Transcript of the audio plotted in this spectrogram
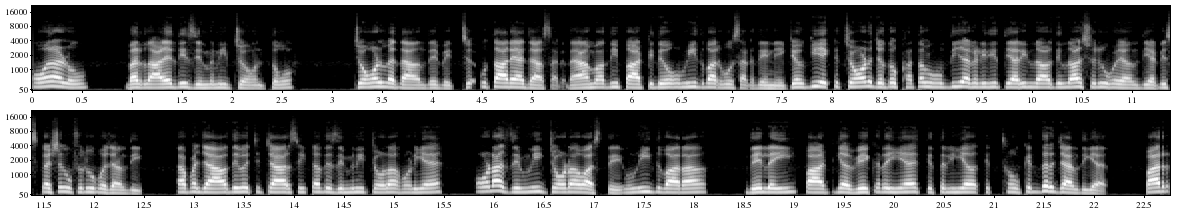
ਉਹਨਾਂ ਨੂੰ ਬਰਨਾਲੇ ਦੀ ਜ਼ਿਮਨੀ ਚੋਣ ਤੋਂ ਚੋਣ ਮੈਦਾਨ ਦੇ ਵਿੱਚ ਉਤਾਰਿਆ ਜਾ ਸਕਦਾ ਹੈ। ਆਮ ਆਦਮੀ ਪਾਰਟੀ ਦੇ ਉਹ ਉਮੀਦਵਾਰ ਹੋ ਸਕਦੇ ਨੇ, ਕਿਉਂਕਿ ਇੱਕ ਚੋਣ ਜਦੋਂ ਖਤਮ ਹੁੰਦੀ ਹੈ, ਅਗਲੀ ਦੀ ਤਿਆਰੀ ਨਾਲ ਦੀ ਨਾਲ ਸ਼ੁਰੂ ਹੋ ਜਾਂਦੀ ਹੈ ਡਿਸਕਸ਼ਨ ਸ਼ੁਰੂ ਹੋ ਜਾਂਦੀ। ਤਾਂ ਪੰਜਾਬ ਦੇ ਵਿੱਚ ਚਾਰ ਸੀਟਾਂ ਤੇ ਜ਼ਿਮਨੀ ਚੋਣਾਂ ਹੋਣੀਆਂ ਹੈ। ਉਹਨਾਂ ਜ਼ਿਮਨੀ ਚੋਣਾਂ ਵਾਸਤੇ ਉਮੀਦਵਾਰਾਂ ਦੇ ਲਈ ਪਾਰਟੀਆਂ ਵੇਖ ਰਹੀਆਂ, ਤਿਤਲੀਆਂ ਕਿੱਥੋਂ ਕਿੱਧਰ ਜਾਂਦੀਆਂ। ਪਰ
